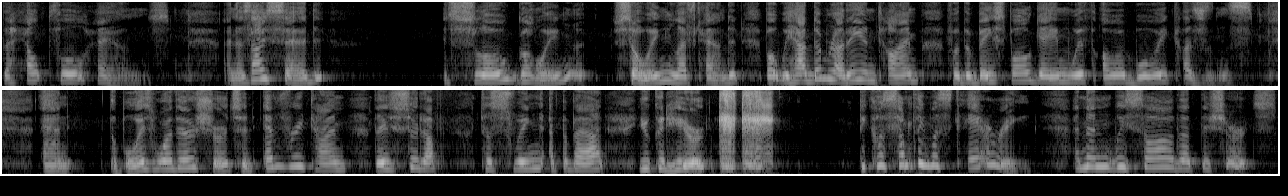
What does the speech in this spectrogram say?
the Helpful Hands. And as I said, it's slow going, sewing left handed, but we had them ready in time for the baseball game with our boy cousins. And the boys wore their shirts, and every time they stood up to swing at the bat, you could hear because something was tearing. And then we saw that the shirts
